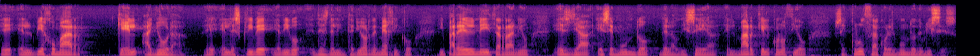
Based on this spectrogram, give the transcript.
eh, el viejo mar que él añora. Él escribe, ya digo, desde el interior de México, y para él el Mediterráneo es ya ese mundo de la Odisea, el mar que él conoció se cruza con el mundo de Ulises.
